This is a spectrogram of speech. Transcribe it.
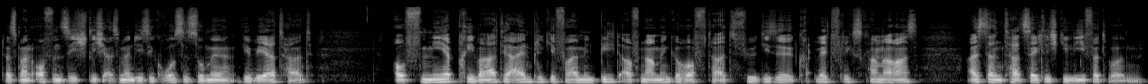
dass man offensichtlich, als man diese große Summe gewährt hat, auf mehr private Einblicke, vor allem in Bildaufnahmen gehofft hat für diese Netflix-Kameras, als dann tatsächlich geliefert wurden.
